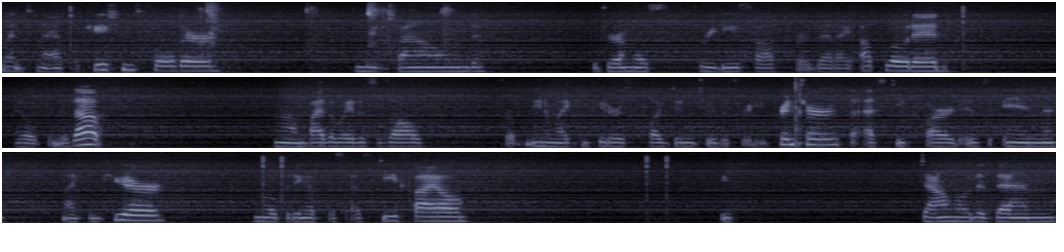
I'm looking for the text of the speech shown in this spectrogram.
went to my applications folder and found the Dremel 3D software that I uploaded. I opened it up. Um, by the way, this is all, from, you know, my computer is plugged into the 3D printer. The SD card is in my computer. I'm opening up this SD file. We downloaded them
